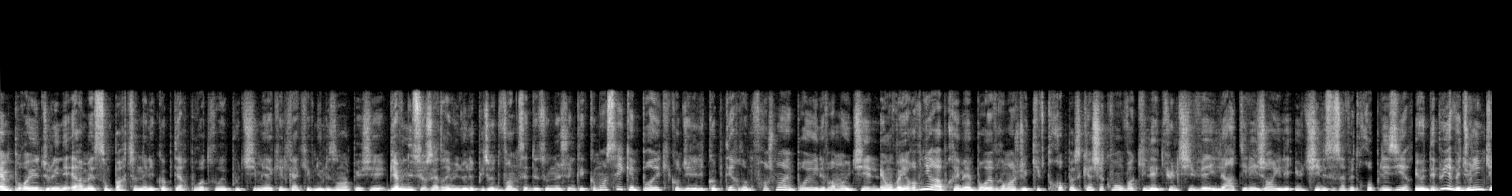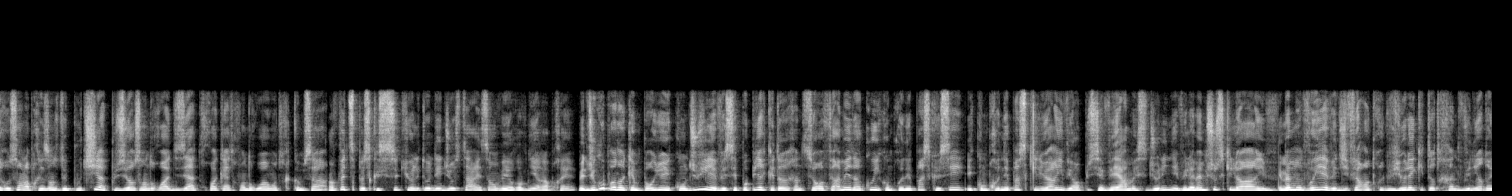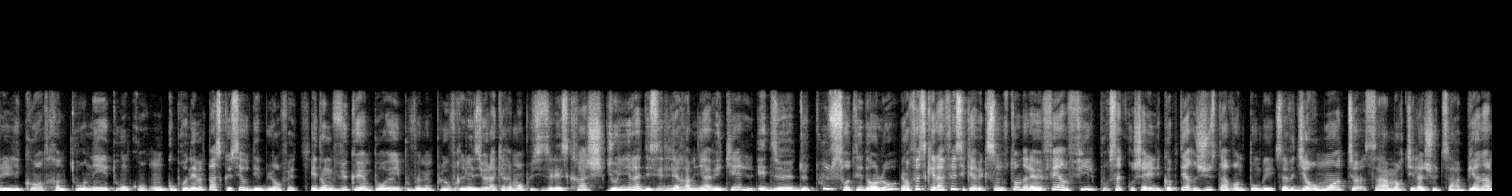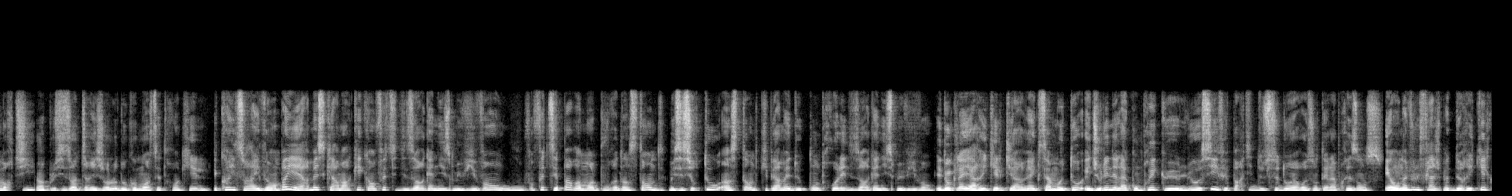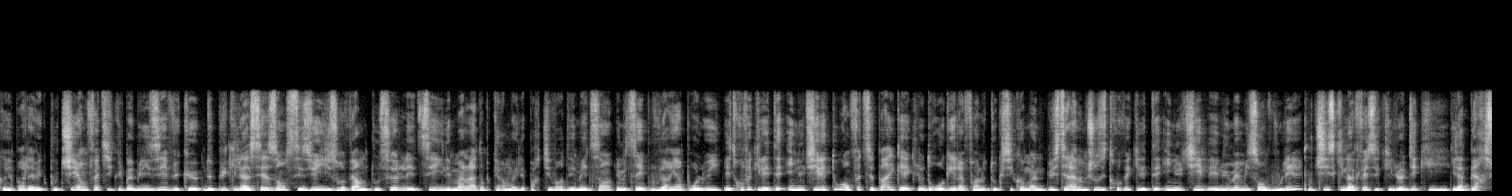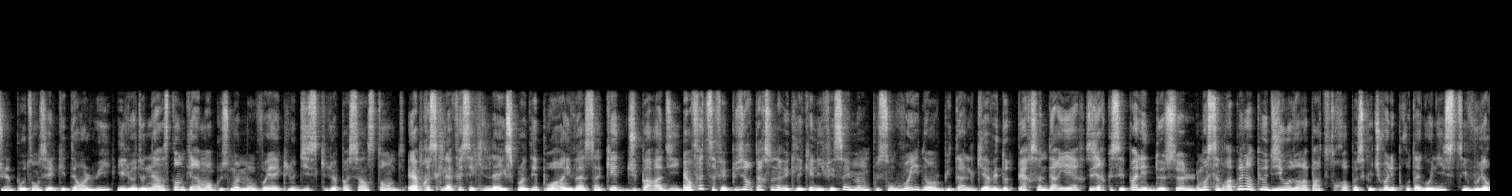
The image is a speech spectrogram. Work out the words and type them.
Emporio, Jolene et Hermès sont partis en hélicoptère pour retrouver Pucci, mais il y a quelqu'un qui est venu les en empêcher. Bienvenue sur cette review de l'épisode 27 de Sonotion qui a commencé avec Emporio qui conduit l'hélicoptère, donc franchement Emporio il est vraiment utile. Et on va y revenir après, mais Emporio vraiment je le kiffe trop parce qu'à chaque fois on voit qu'il est cultivé, il est intelligent, il est utile, et ça ça fait trop plaisir. Et au début il y avait Jolene qui ressent la présence de Pucci à plusieurs endroits, disait à 3-4 endroits ou un truc comme ça. En fait c'est parce que c'est ceux qui ont l'étoile des Joestar, et ça on va y revenir après. Mais du coup pendant qu'Emporio est conduit, il avait ses paupières qui étaient en train de se refermer, d'un coup il comprenait pas ce que c'est, il comprenait pas ce qui lui arrive, et en plus il y avait Hermès et Jolene, il y avait la même chose qui leur arrive. Et même on voyait différents trucs violets qui étaient en train de venir dans l'hélico, en train de tourner et tout, on, comprenait même pas ce que c'est au début en fait. Et donc vu que Emporio il pouvait même plus ouvrir les yeux là carrément plus ils allaient se crash, Jolene elle a décidé de les ramener avec elle et de, de tous sauter dans l'eau. Et en fait ce qu'elle a fait c'est qu'avec son stand elle avait fait un fil pour s'accrocher à l'hélicoptère juste avant de tomber. Ça veut dire au moins ça a amorti la chute, ça a bien amorti. En plus ils ont atterri sur l'eau donc au moins c'est tranquille. Et quand ils sont arrivés en bas, il y a Hermès qui a remarqué qu'en fait c'est des organismes vivants ou en fait c'est pas vraiment le pouvoir d'un stand, mais c'est surtout un stand qui permet de contrôler des organismes vivants. Et donc là il y a Rickel qui est avec sa moto et Jolene elle a compris que lui aussi il fait partie de ceux dont elle ressentait la présence. Et on a vu le flashback de Rickel quand il parlait avec Pucci, en fait c'est culpabilisé vu que depuis qu'il a 16 ans, ses yeux ils se referment tout seul et tu sais il est malade, donc carrément il est parti voir des médecins. Les médecins ils pouvaient rien pour lui et trouvait qu'il était inutile et tout. En fait c'est pareil qu'avec le drogué, la fin le toxicomane. Lui c'était la même chose, il trouvait qu'il était inutile et lui-même il s'en voulait. Pucci ce qu'il a fait c'est qu'il lui a dit qu'il a perçu le potentiel qui était en lui, il lui a donné un stand carrément en plus moi-même on voyait avec le disque il lui a passé un stand et après ce qu'il a fait c'est qu'il l'a exploité pour arriver à sa quête du paradis. Et en fait ça fait plusieurs personnes avec lesquelles il fait ça et même en plus on voyait dans l'hôpital qu'il y avait d'autres personnes derrière. C'est-à-dire que c'est pas les deux seuls. Et moi ça me rappelle un peu Dio dans la partie 3 parce que tu vois les protagonistes, ils voulaient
